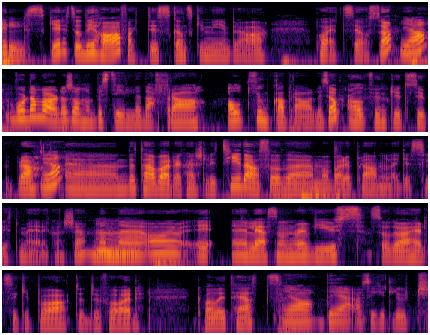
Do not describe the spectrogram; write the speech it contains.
elsker. Så de har faktisk ganske mye bra på Etsy også. Ja, Hvordan var det sånn å bestille derfra? Alt funka bra, liksom? Alt funket superbra. Ja. Eh, det tar bare kanskje litt tid, da, så det må bare planlegges litt mer, kanskje. Men Mm. eh, og eh, eh, les noen reviews, så du er helt sikker på at du, får kvalitet. Ja, det er sikkert lurt.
